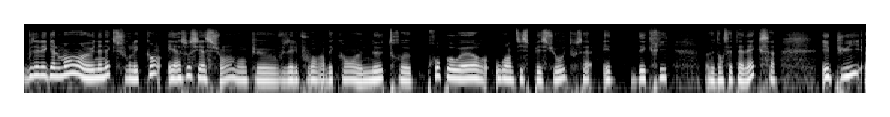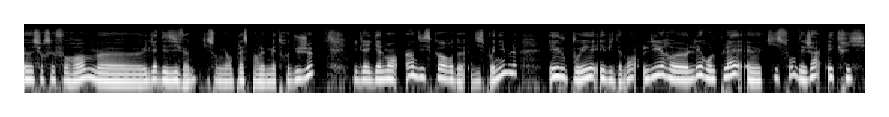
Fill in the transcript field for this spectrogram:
Vous avez également une annexe sur les camps et associations. Donc vous allez pouvoir avoir des camps neutres, pro-power ou anti-spéciaux. Tout ça est décrit euh, dans cette annexe. Et puis euh, sur ce forum, euh, il y a des events qui sont mis en place par le maître du jeu. Il y a également un Discord disponible et vous pouvez évidemment lire les roleplays qui sont déjà écrits.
